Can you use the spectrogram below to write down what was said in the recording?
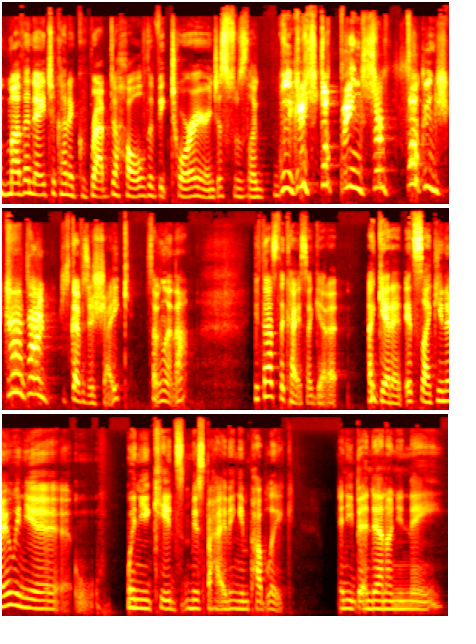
Mother Nature kind of grabbed a hold of Victoria and just was like, stop being so fucking stupid? Just gave us a shake, something like that. If that's the case, I get it. I get it. It's like you know when you when your kids misbehaving in public, and you bend down on your knee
